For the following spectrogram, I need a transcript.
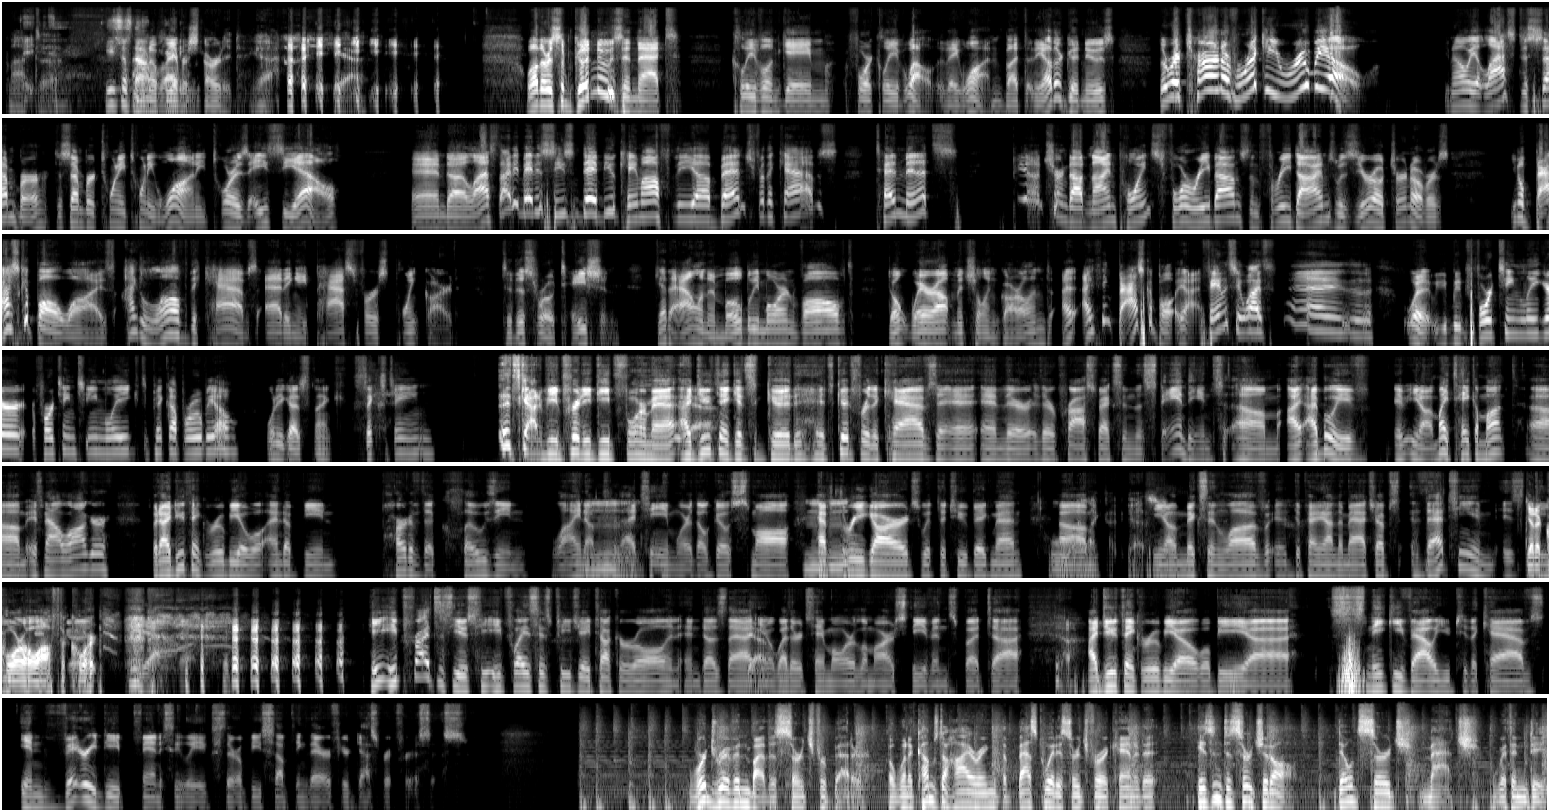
not. Uh, he's just not. I don't know ready. if he ever started. Yeah. yeah. well, there was some good news in that Cleveland game for Cleveland. Well, they won, but the other good news: the return of Ricky Rubio. You know, he, last December, December 2021, he tore his ACL. And uh, last night he made his season debut, came off the uh, bench for the Cavs, 10 minutes, you know, churned out nine points, four rebounds, and three dimes with zero turnovers. You know, basketball wise, I love the Cavs adding a pass first point guard to this rotation. Get Allen and Mobley more involved. Don't wear out Mitchell and Garland. I, I think basketball, yeah, fantasy wise, eh, what 14 leaguer, 14 team league to pick up Rubio? What do you guys think? 16? It's got to be pretty deep format. Yeah. I do think it's good. It's good for the Cavs and, and their their prospects in the standings. Um, I, I believe it, you know it might take a month, um, if not longer, but I do think Rubio will end up being part of the closing lineup mm. for that mm. team where they'll go small, mm-hmm. have three guards with the two big men. Ooh, um, like yes. You know, mix in love eh, depending on the matchups. That team is get Okoro off the court. yeah. yeah. he he provides his use. He, he plays his PJ Tucker role and, and does that, yeah. you know, whether it's him or Lamar Stevens. But uh, yeah. I do think Rubio will be uh, sneaky value to the Cavs in very deep fantasy leagues. There will be something there if you're desperate for assists. We're driven by the search for better. But when it comes to hiring, the best way to search for a candidate isn't to search at all. Don't search match with Indeed.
